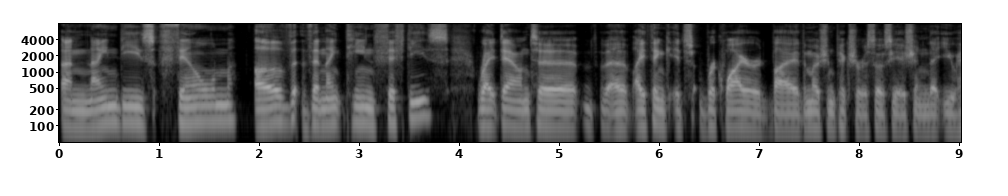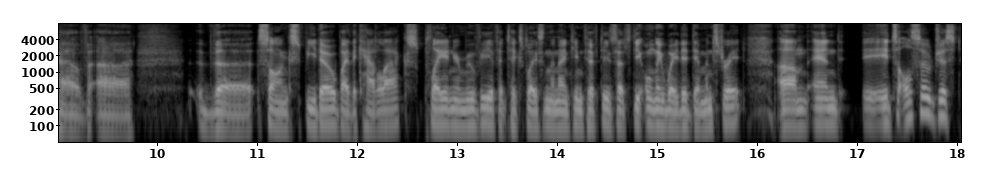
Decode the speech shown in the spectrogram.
a 90s film of the 1950s, right down to, uh, I think it's required by the Motion Picture Association that you have. Uh, the song Speedo by the Cadillacs play in your movie if it takes place in the 1950s. That's the only way to demonstrate. Um, and it's also just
